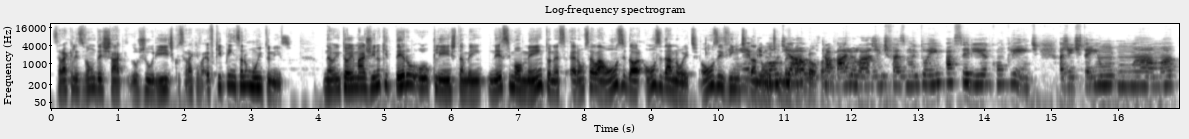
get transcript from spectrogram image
Será que eles vão deixar o jurídico? Será que vai? Eu fiquei pensando muito nisso. Não, então eu imagino que ter o, o, cliente também nesse momento, né, eram, sei lá, 11 da, 11 da noite, 11 e 20 é da noite no meio da prova. O trabalho lá a gente faz muito em parceria com o cliente. A gente tem um, uma, uma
